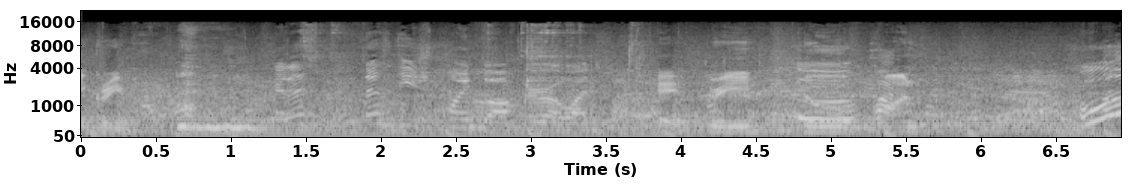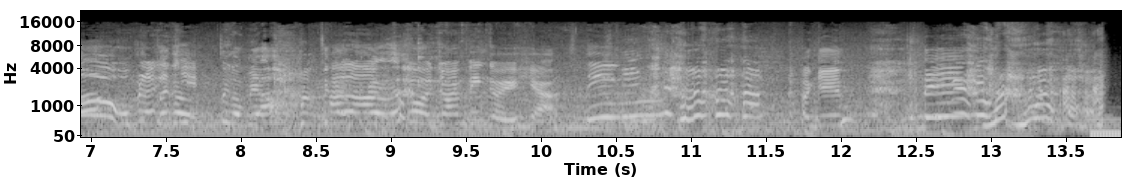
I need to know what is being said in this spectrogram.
ate cream. Okay, let's let's each point to our favorite one. Okay, three, two, one. 哦，我们两个一起。这个不要，这个 Hello，跟我 join bingo 一下。叮。 She's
